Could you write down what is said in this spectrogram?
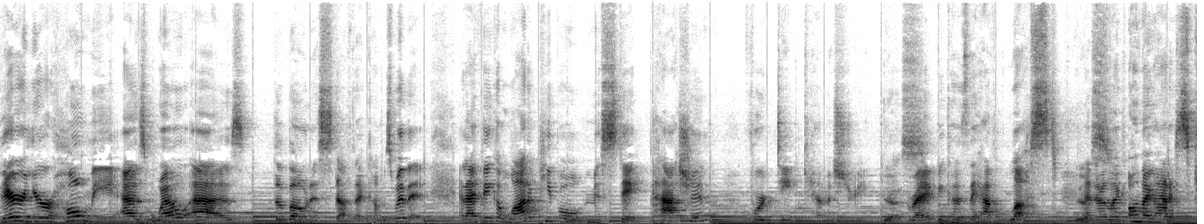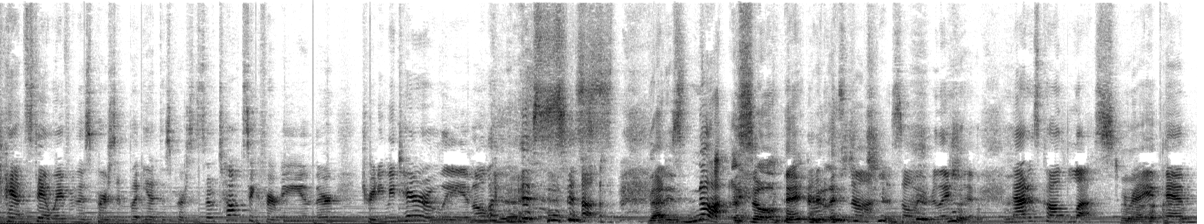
they're your homie as well as the bonus stuff that comes with it. And I think a lot of people mistake passion for deep chemistry. Yes. Right? Because they have lust. And they're like, oh my god, I can't stay away from this person, but yet this person's so toxic for me and they're treating me terribly and all of this stuff. That is not a soulmate That relationship. is not a soulmate relationship. That is called lust, right? And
